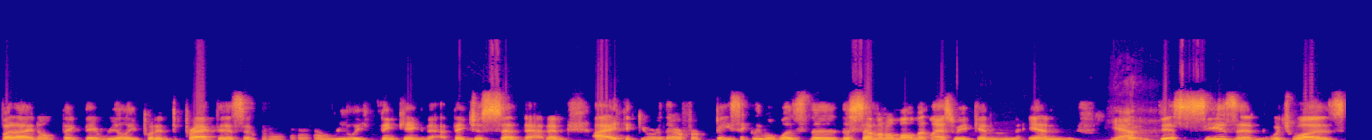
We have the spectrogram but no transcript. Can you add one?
but I don't think they really put into practice and were really thinking that they just said that and I think you were there for basically what was the the seminal moment last week in in Yeah. this season, which was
